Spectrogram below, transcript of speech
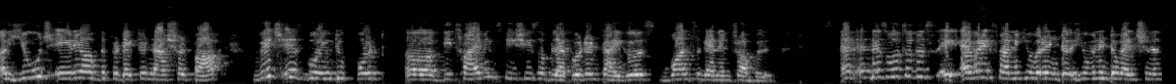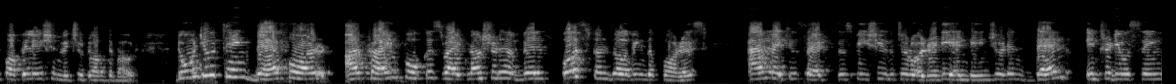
a huge area of the protected national park, which is going to put uh, the thriving species of leopard and tigers once again in trouble. And, and there's also this ever expanding human, inter, human intervention and population which you talked about. Don't you think therefore our prime focus right now should have been first conserving the forest and like you said the species which are already endangered and then introducing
